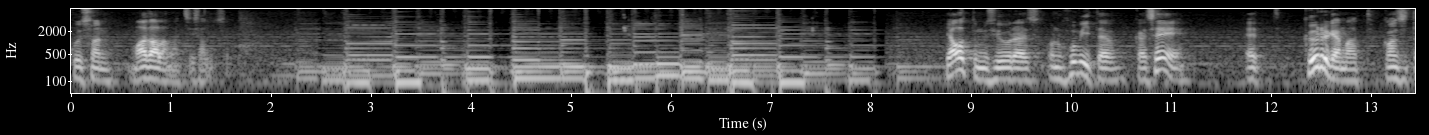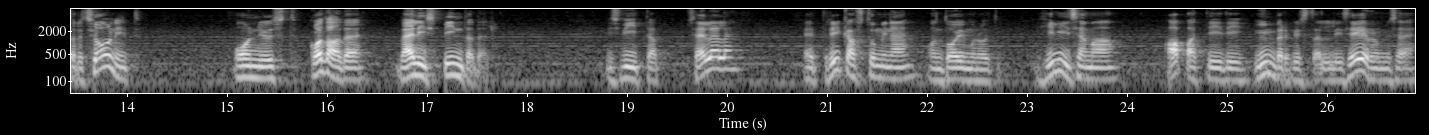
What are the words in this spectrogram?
kus on madalamad sisaldused. jaotumise juures on huvitav ka see, et kõrgemad kontsentratsioonid on just kodade välispindadel, mis viitab sellele, et rikastumine on toimunud hilisema apatiidi ümberkristalliseerumise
